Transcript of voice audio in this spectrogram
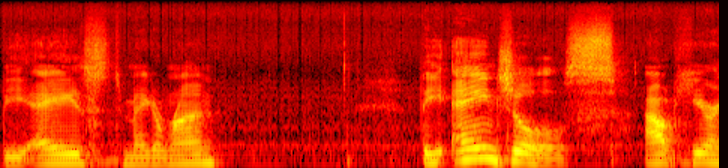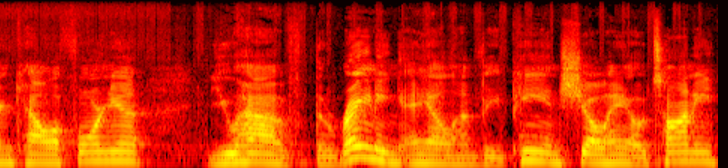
the A's to make a run. The Angels out here in California, you have the reigning AL MVP in Shohei Ohtani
